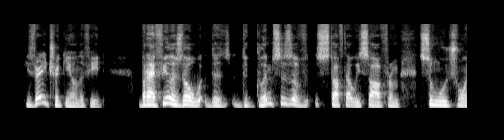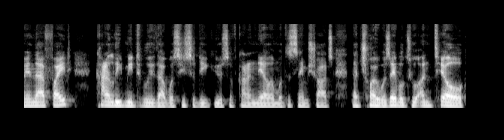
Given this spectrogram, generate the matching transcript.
He's very tricky on the feet. But I feel as though the the glimpses of stuff that we saw from Sung Woo Choi in that fight kind of lead me to believe that was Sodiq Yusuff kind of nail him with the same shots that Choi was able to until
